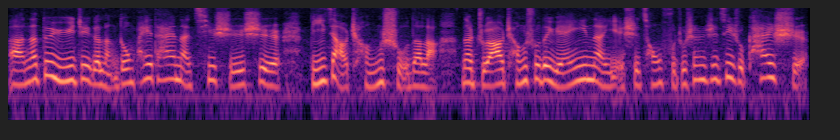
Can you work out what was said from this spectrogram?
啊。那对于这个冷冻胚胎呢，其实是比较成熟的了。那主要成熟的原因呢，也是从辅助生殖技术开始，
